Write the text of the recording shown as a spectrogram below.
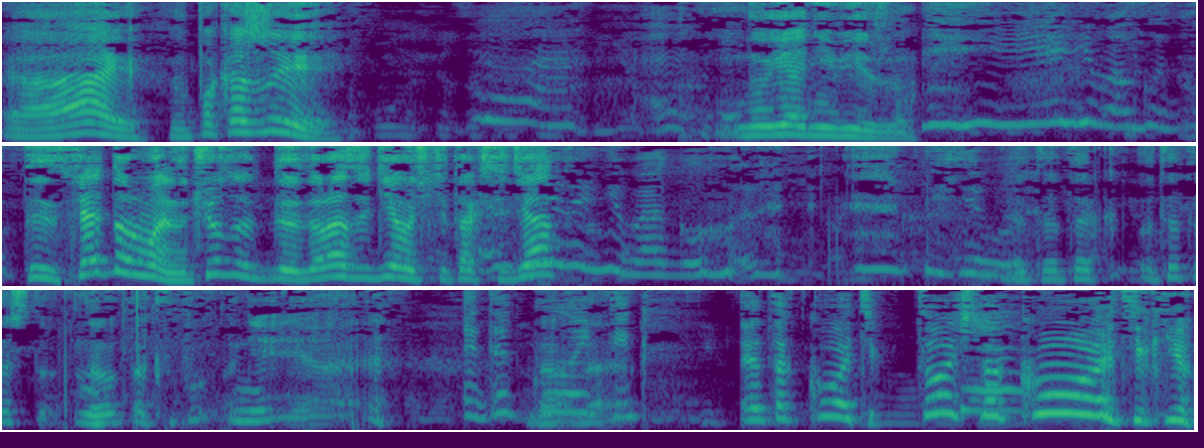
Ай, ну покажи. Ну я не вижу. Ты сядь нормально. Что за разве девочки так сидят? Это так, вот это что? Ну так, не, Это Да, да. котик. Это котик, точно котик. котик.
